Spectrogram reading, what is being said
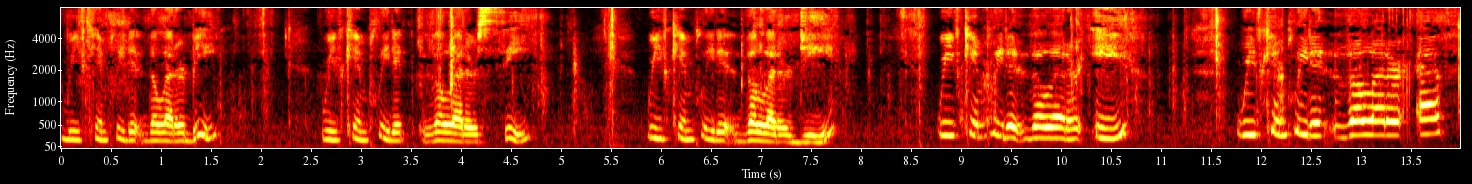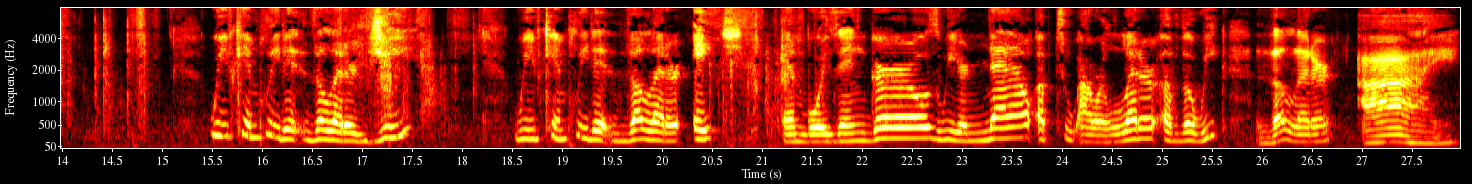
We've completed the letter B. We've completed the letter C. We've completed the letter D. We've completed the letter E. We've completed the letter F. We've completed the letter G. We've completed the letter H. And boys and girls, we are now up to our letter of the week, the letter I.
